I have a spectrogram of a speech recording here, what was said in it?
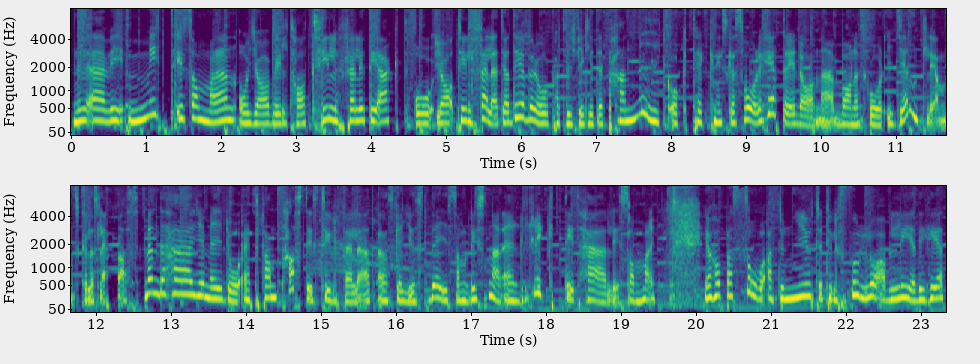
Nu är vi mitt i sommaren och jag vill ta tillfället i akt. Och ja, tillfället, ja det beror på att vi fick lite panik och tekniska svårigheter idag när Barnet Går egentligen skulle släppas. Men det här ger mig då ett fantastiskt tillfälle att önska just dig som lyssnar en riktigt härlig sommar. Jag hoppas så att du njuter till fullo av ledighet,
